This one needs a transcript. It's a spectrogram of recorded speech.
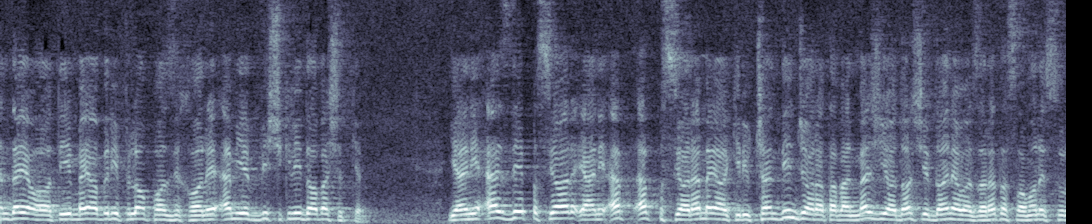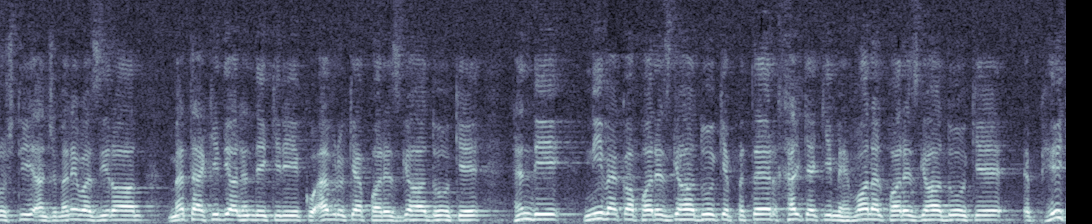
hindeya hatî meya birî filan panzîxanê em yê vî şiklî dabeşitkin. یعنی ئەس دێ پرسیار یعنی ئەف ئەف پرسیارەمە یاگیری و چەندین جارە تەبەن مەژ یاداشی بدانە وەزارەتە سامانی سروشتی ئەنجمەی وەزیران مەتاکی دیال هەندێکیری و ئەبروکە پارێزگەها دۆکێ هەندی نیڤەکە پارێزگەها دۆکێ پتر خەلکێکی مهوانە پارێزگەها دۆکێ هیچ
